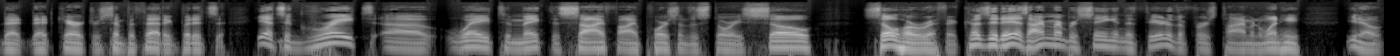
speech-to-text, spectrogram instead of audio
that that character sympathetic. But it's yeah, it's a great uh, way to make the sci-fi portion of the story so so horrific because it is. I remember seeing it in the theater the first time, and when he you know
